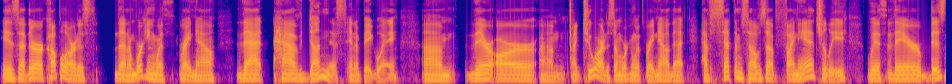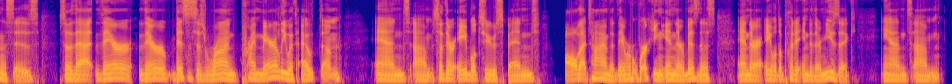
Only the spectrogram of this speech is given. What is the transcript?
is that there are a couple artists that I'm working with right now that have done this in a big way. Um, there are um, like two artists I'm working with right now that have set themselves up financially with their businesses so that their their businesses run primarily without them, and um, so they're able to spend all that time that they were working in their business and they're able to put it into their music and um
